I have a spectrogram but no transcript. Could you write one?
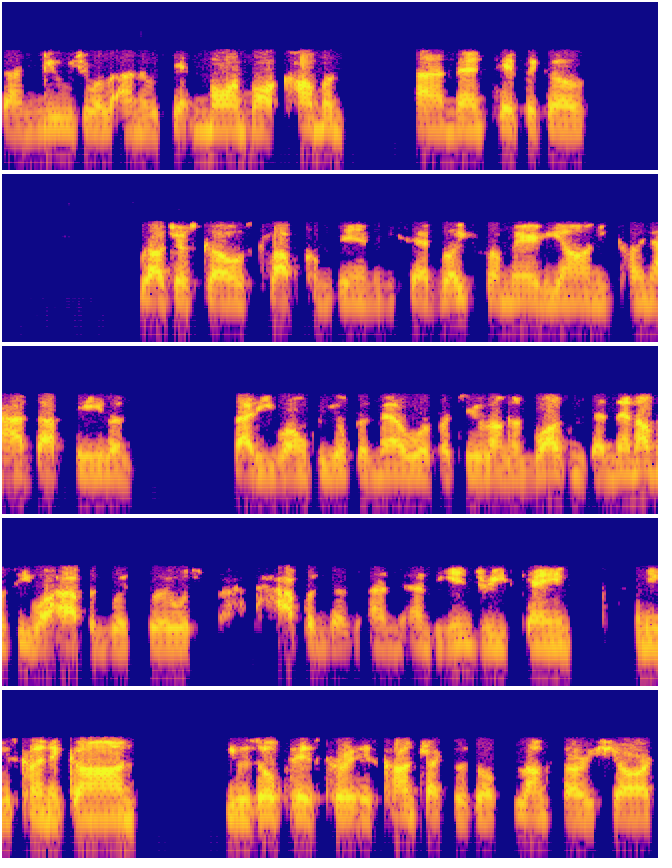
than usual, and it was getting more and more common. And then typical Rodgers goes, Klopp comes in, and he said right from early on he kind of had that feeling that he won't be up in Melwood for too long and wasn't. And then obviously what happened with Brewitt happened as, and, and the injuries came and he was kind of gone. He was up, his his contract was up. Long story short,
